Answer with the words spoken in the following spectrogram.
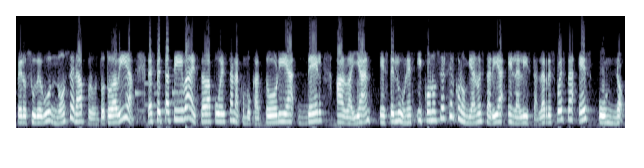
pero su debut no será pronto todavía. La expectativa estaba puesta en la convocatoria del Arrayán este lunes y conocer si el colombiano estaría en la lista. La respuesta es un no,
